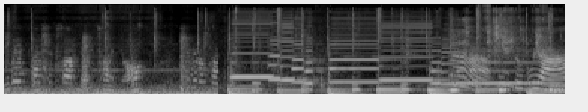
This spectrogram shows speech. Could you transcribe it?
283 열차이며 11호차 아, 누구야?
